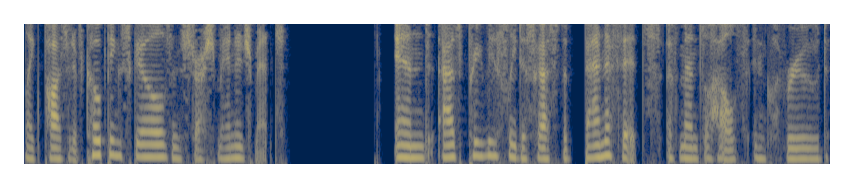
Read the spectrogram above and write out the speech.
like positive coping skills and stress management. And as previously discussed, the benefits of mental health include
